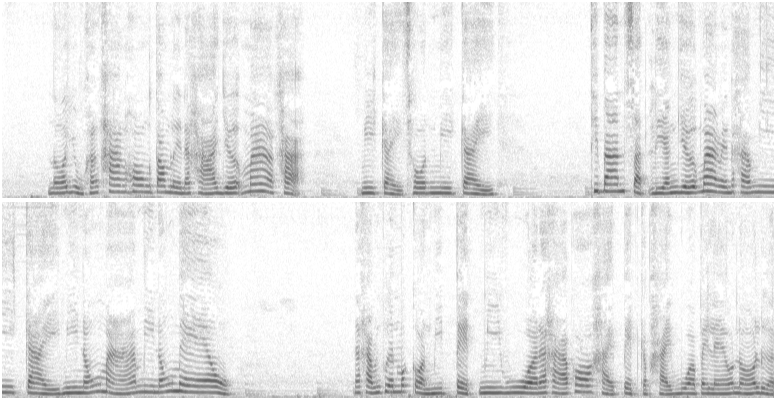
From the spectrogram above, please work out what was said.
ๆเนาะอยู่ข้างๆห้องต้อมเลยนะคะ เยอะมากค่ะ มีไก่ชนมีไก่ที่บ้านสัตว์เลี้ยงเยอะมากเลยนะคะ มีไก่ มีน้องหมา มีน้องแมว นะคะเพื่อนๆเมื่อก่อนมีเป็ด มีวัวนะคะ พ่อขายเป็ดกับขายวัวไปแล้วเนาะ เหลือ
